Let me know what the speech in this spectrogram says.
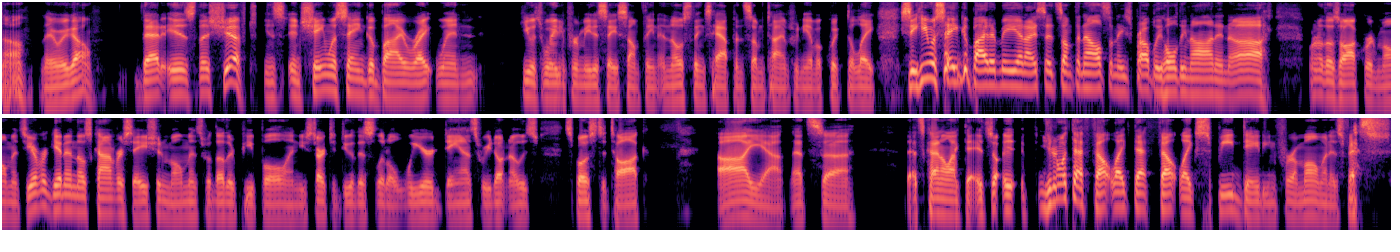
Oh, there we go that is the shift. And Shane was saying goodbye right when he was waiting for me to say something. And those things happen sometimes when you have a quick delay. See, he was saying goodbye to me and I said something else and he's probably holding on. And uh, one of those awkward moments. You ever get in those conversation moments with other people and you start to do this little weird dance where you don't know who's supposed to talk? Ah, uh, yeah, that's uh, that's kind of like that. It's it, you know what that felt like? That felt like speed dating for a moment as fast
